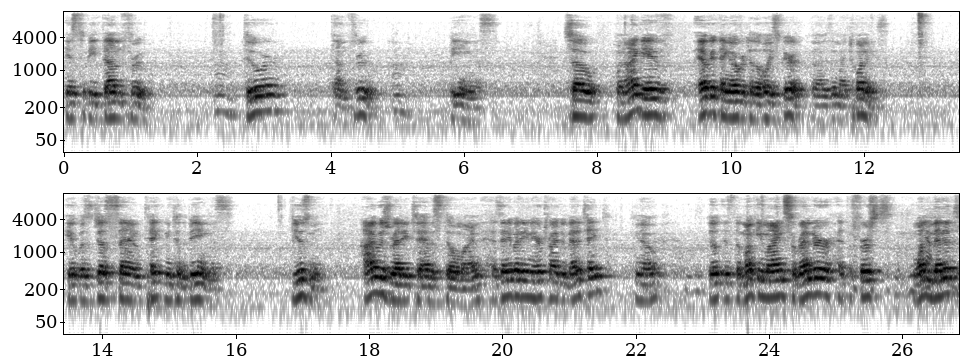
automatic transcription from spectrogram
is to be done through. Mm. Doer, done through mm. beingness. So when I gave everything over to the Holy Spirit when I was in my 20s, it was just saying, take me to the beingness. Use me. I was ready to have a still mind. Has anybody in here tried to meditate? You know, is the monkey mind surrender at the first one minute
